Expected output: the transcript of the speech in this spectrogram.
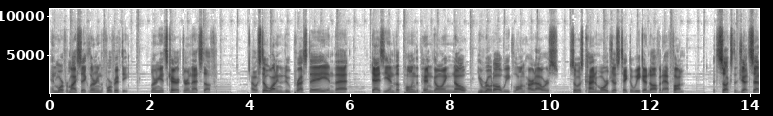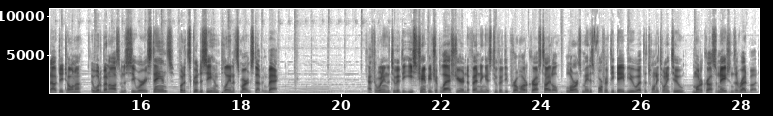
and more for my sake, learning the 450, learning its character and that stuff. I was still wanting to do press day and that. Dazzy ended up pulling the pin, going, No, you rode all week, long, hard hours, so it was kind of more just take the weekend off and have fun. It sucks the Jett set out Daytona. It would have been awesome to see where he stands, but it's good to see him playing it smart and stepping back. After winning the 250 East Championship last year and defending his 250 Pro Motocross title, Lawrence made his 450 debut at the 2022 Motocross of Nations at Redbud,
